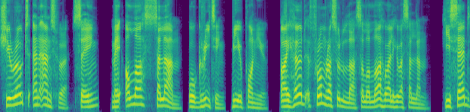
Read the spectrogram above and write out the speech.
She wrote an answer saying, May Allah's salam or greeting be upon you. I heard from Rasulullah sallallahu alaihi wasallam. He said,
